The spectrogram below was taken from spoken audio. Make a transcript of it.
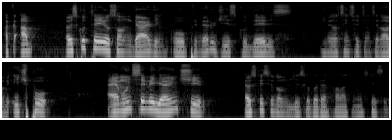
a, a, eu escutei o Soundgarden, o primeiro disco deles de 1989 e tipo é muito semelhante, eu esqueci o nome do disco, agora eu ia falar que não esqueci.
